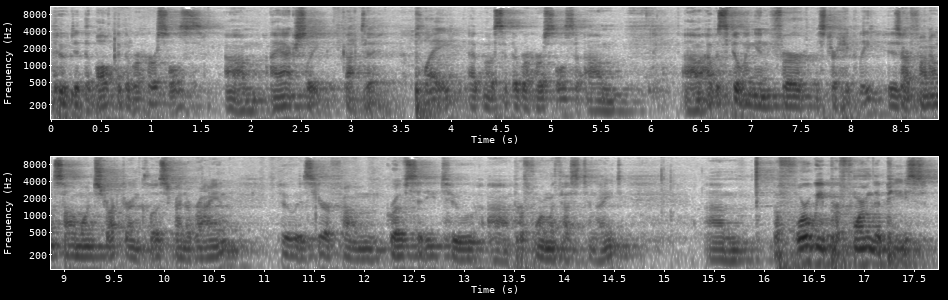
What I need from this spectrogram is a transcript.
who did the bulk of the rehearsals. Um, I actually got to play at most of the rehearsals. Um, uh, I was filling in for Mr. Hickley, who's our front ensemble instructor and close friend of Ryan who is here from Grove City to uh, perform with us tonight. Um, before we perform the piece,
